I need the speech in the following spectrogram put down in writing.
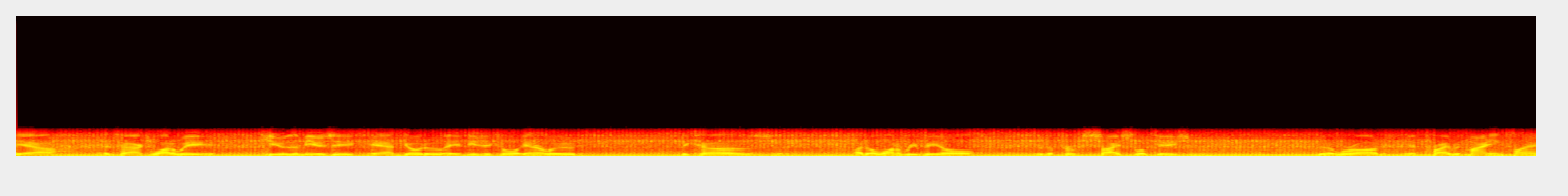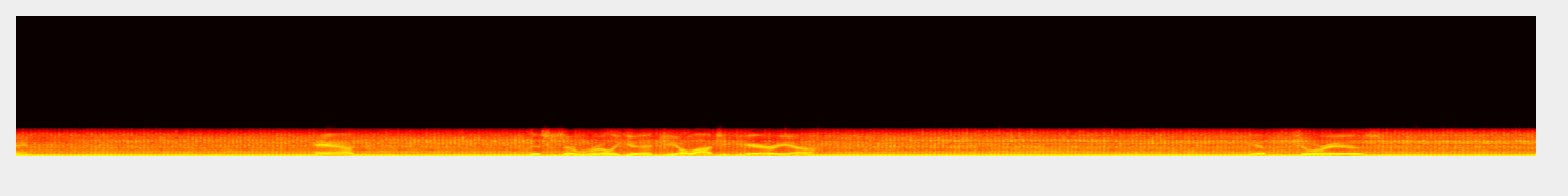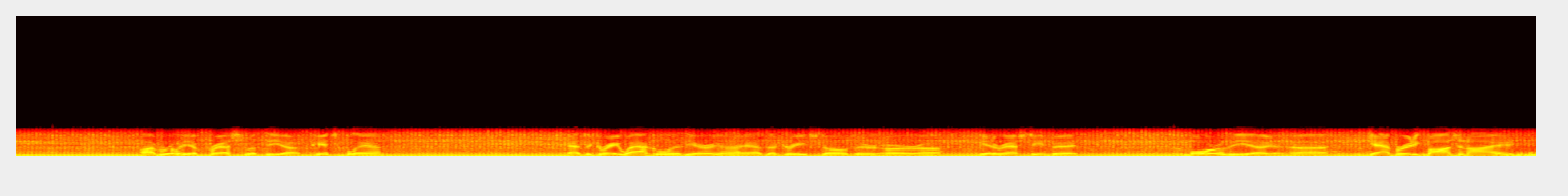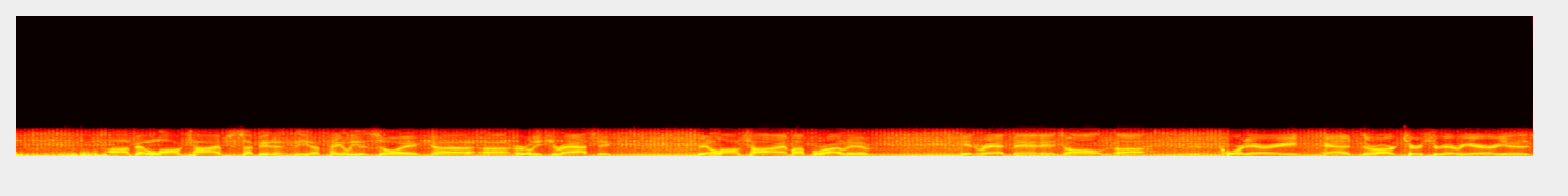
Yeah. In fact, why don't we cue the music and go to a musical interlude because I don't want to reveal the precise location that we're on a private mining claim. And this is a really good geologic area. Yep sure is. I'm really impressed with the uh, pitch blend and the greywacke in the area and the greenstones are, are uh, interesting, but more of the uh, uh, gabbroitic monzonite. Uh, been a long time since I've been in the uh, Paleozoic, uh, uh, early Jurassic. Been a long time. Up where I live in Redmond, it's all uh, quaternary, and there are tertiary areas.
